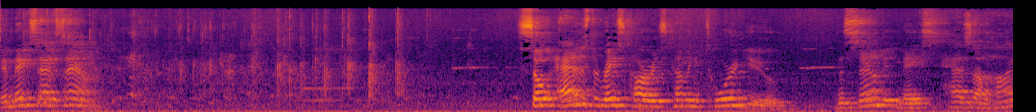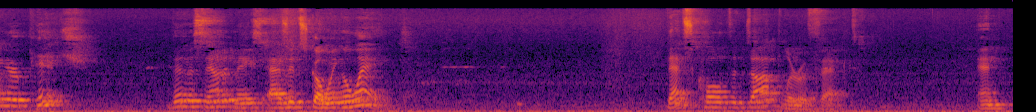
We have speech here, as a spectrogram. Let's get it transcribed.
It makes that sound. So as the race car is coming toward you, the sound it makes has a higher pitch than the sound it makes as it's going away. That's called the Doppler effect. And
